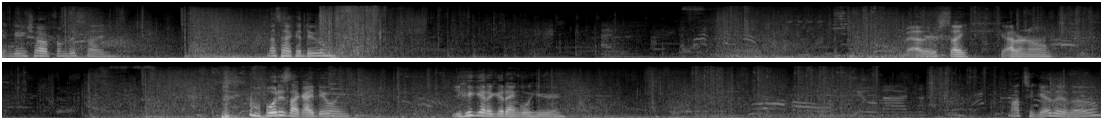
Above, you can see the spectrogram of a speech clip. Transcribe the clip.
I'm getting shot from this side. Nothing I could do. Yeah, there's like I don't know. what is that guy doing? You could get a good angle here. Not together though.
